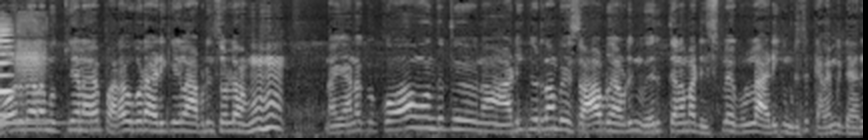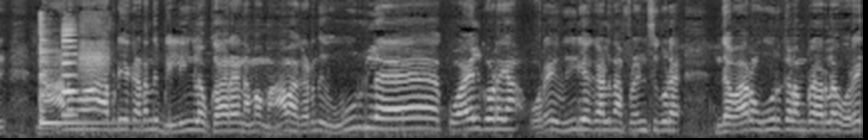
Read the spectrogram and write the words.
சோறு தானே முக்கியம் பறவை கூட அடிக்கலாம் அப்படின்னு சொல்ல நான் எனக்கு கோவம் வந்துட்டு நான் அடிக்கிட்டு தான் போய் சாப்பிடுவேன் அப்படின்னு வெறுத்தனமாக டிஸ்பிளே ஃபுல்லாக அடிக்க முடிச்சு கிளம்பிட்டாரு. நானும் அப்படியே கடந்து பில்டிங்கில் உட்கார நம்ம மாமா கடந்து ஊரில் கோயில் கூடயா? ஒரே வீடியோ கால் தான் ஃப்ரெண்ட்ஸு கூட. இந்த வாரம் ஊர் கிளம்புறாருல ஒரே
